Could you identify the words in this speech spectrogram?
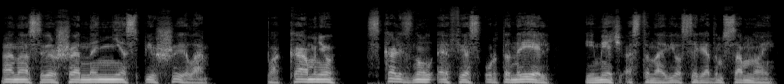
Она совершенно не спешила. По камню скользнул Эфес Уртенриэль, и меч остановился рядом со мной.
